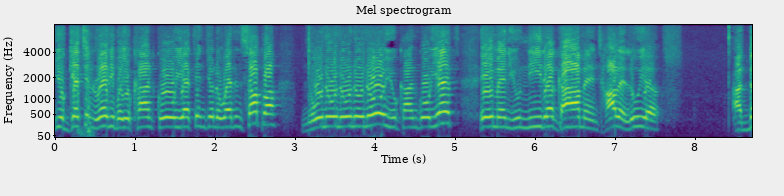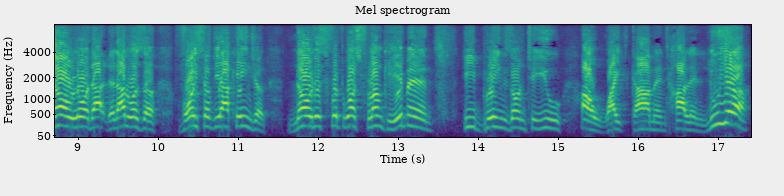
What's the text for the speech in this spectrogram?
You're getting ready, but you can't go yet into the wedding supper. No, no, no, no, no. You can't go yet. Amen. You need a garment. Hallelujah. And no, Lord, that, that was the voice of the archangel. No, this foot was flunky. Amen. He brings unto you a white garment. Hallelujah.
